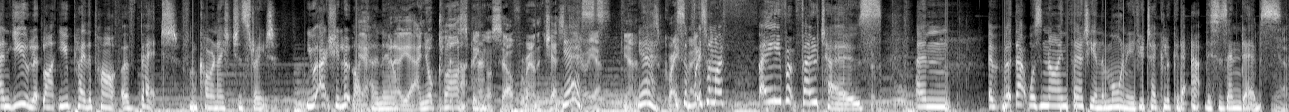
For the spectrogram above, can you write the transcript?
and you look like you play the part of Bet from Coronation Street. You actually look like Yeah, her I now. know, yeah, and you're clasping her. yourself around the chest Yes. area. Yeah, yeah. it's a great. It's, a- it's one of my favourite photos. Um, uh, but that was nine thirty in the morning. If you take a look at it at this is Ndebs. Yeah.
